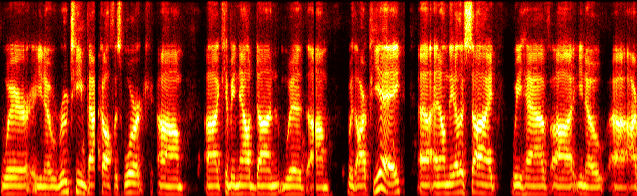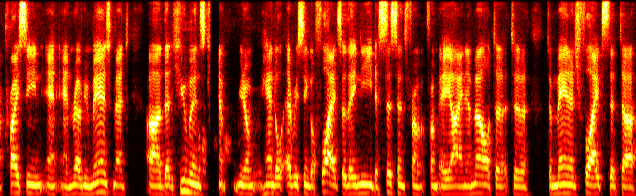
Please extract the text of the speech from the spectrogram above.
where, you know, routine back office work um, uh, can be now done with, um, with RPA. Uh, and on the other side, we have, uh, you know, uh, our pricing and, and revenue management uh, that humans can't, you know, handle every single flight. So they need assistance from from AI and ML to to to manage flights that uh,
